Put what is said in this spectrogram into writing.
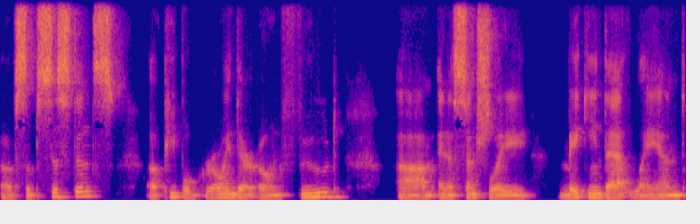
of, subsistence of people growing their own food um, and essentially making that land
